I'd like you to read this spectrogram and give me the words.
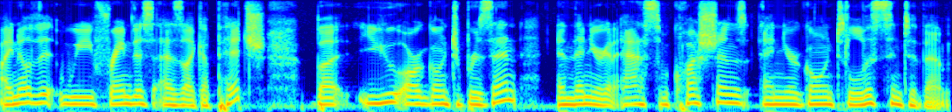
I know that we frame this as like a pitch, but you are going to present and then you're going to ask some questions and you're going to listen to them.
